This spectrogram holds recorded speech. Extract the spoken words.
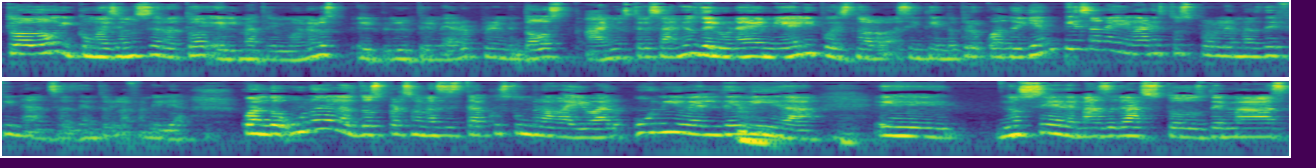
Todo, y como decíamos hace rato, el matrimonio, los, el, el primero, prim- dos años, tres años de luna de miel y pues no lo vas sintiendo. Pero cuando ya empiezan a llegar estos problemas de finanzas dentro de la familia, cuando una de las dos personas está acostumbrada a llevar un nivel de vida, eh, no sé, de más gastos, de más,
